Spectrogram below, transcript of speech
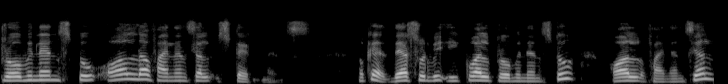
prominence to all the financial statements. Okay, there should be equal prominence to all financial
